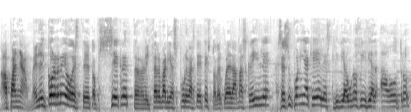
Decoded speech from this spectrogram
apañado. En el correo este top secret, tras realizar varias pruebas de texto a ver cuál era la más creíble, se suponía que él escribía un oficial a otro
